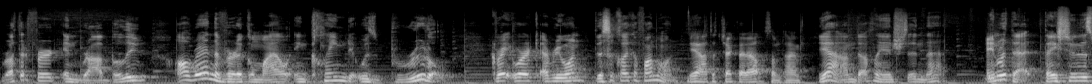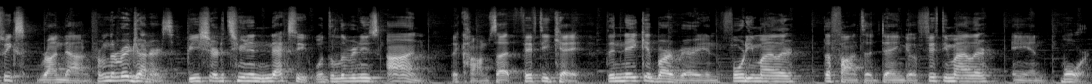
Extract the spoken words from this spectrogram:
Rutherford, and Rob Ballou all ran the vertical mile and claimed it was brutal. Great work, everyone. This looked like a fun one. Yeah, I'll have to check that out sometime. Yeah, I'm definitely interested in that. And with that, thanks for this week's rundown from the Ridge Runners. Be sure to tune in next week. We'll deliver news on the ComSat 50K, the Naked Barbarian 40 miler, the Fanta Dango 50 miler, and more.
